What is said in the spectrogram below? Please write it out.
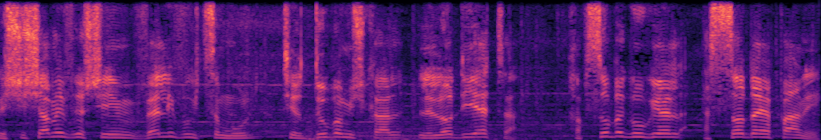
לשישה מפגשים וליווי צמוד, תרדו במשקל ללא דיאטה. חפשו בגוגל הסוד היפני.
